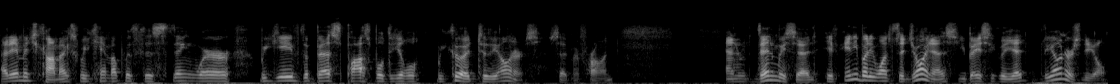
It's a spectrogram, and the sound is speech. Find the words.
At Image Comics, we came up with this thing where we gave the best possible deal we could to the owners, said McFarlane. And then we said, if anybody wants to join us, you basically get the owner's deal.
